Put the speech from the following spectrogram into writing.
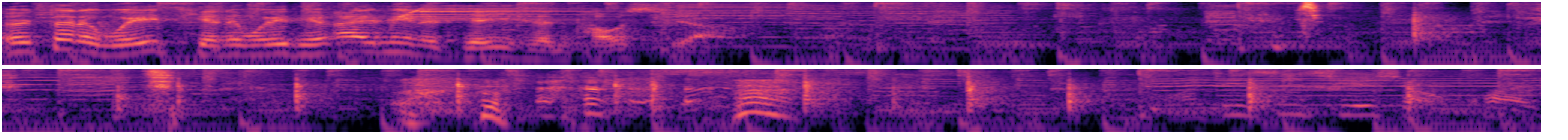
哎，带了微甜的微甜，暧昧的甜，也很讨喜啊。切小块的。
